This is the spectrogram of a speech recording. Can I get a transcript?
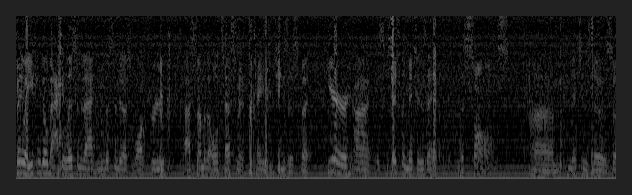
So anyway, you can go back and listen to that and listen to us walk through uh, some of the Old Testament pertaining to Jesus. But here, uh, it specifically mentions that the Psalms. Um, mentions those. So,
